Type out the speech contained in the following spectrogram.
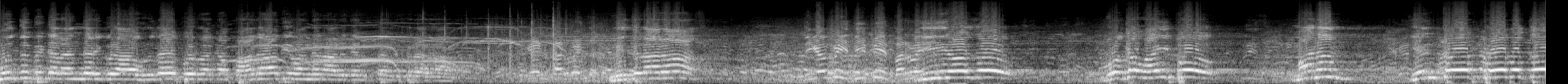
ముద్దు బిడ్డలందరికీ కూడా హృదయపూర్వక పాదాభివందనాలు తెలుపుతా మిత్రులారా. మిత్రులారా ఈరోజు ఒకవైపు మనం ఎంతో ప్రేమతో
